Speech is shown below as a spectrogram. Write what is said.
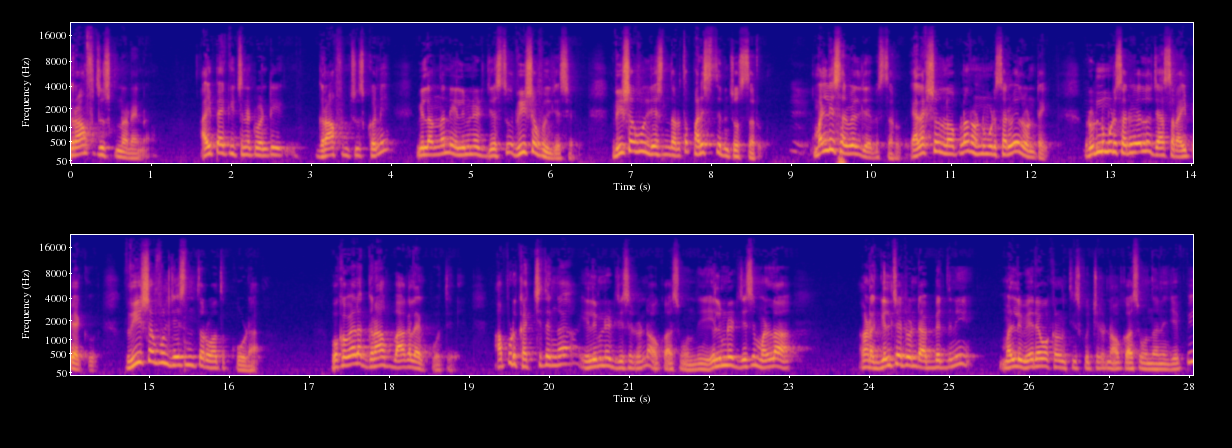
గ్రాఫ్ చూసుకున్నాడు ఆయన. ఐప్యాక్ ఇచ్చినటువంటి గ్రాఫ్ని చూసుకొని వీళ్ళందరినీ ఎలిమినేట్ చేస్తూ రీషఫుల్ చేశాడు రీషఫుల్ చేసిన తర్వాత పరిస్థితిని చూస్తారు. మళ్ళీ సర్వేలు చేపిస్తారు. ఎలక్షన్ లోపల రెండు మూడు సర్వేలు ఉంటాయి. రెండు మూడు సర్వేలు చేస్తారు ఐప్యాక్ రీషఫుల్ చేసిన తర్వాత కూడా ఒకవేళ గ్రాఫ్ బాగలేకపోతే అప్పుడు ఖచ్చితంగా ఎలిమినేట్ చేసేటువంటి అవకాశం ఉంది. ఎలిమినేట్ చేసి మళ్ళా అక్కడ గెలిచేటువంటి అభ్యర్థిని మళ్ళీ వేరే ఒకరిని తీసుకొచ్చేటువంటి అవకాశం ఉందని చెప్పి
